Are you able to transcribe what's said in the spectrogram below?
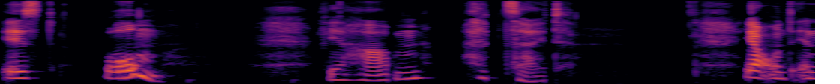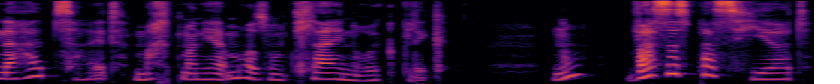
ist rum. Wir haben Halbzeit. Ja, und in der Halbzeit macht man ja immer so einen kleinen Rückblick. Ne? Was ist passiert?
